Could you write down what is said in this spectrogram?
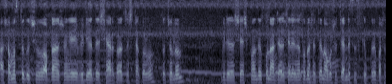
আর সমস্ত কিছু আপনাদের সঙ্গে এই ভিডিওতে শেয়ার করার চেষ্টা করব। তো চলুন, ভিডিওটা শেষ পর্যন্ত দেখুন। আর যারা চ্যানেল নতুন এসেছেন, অবশ্যই চ্যানেলটি সাবস্ক্রাইব করে পাশে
